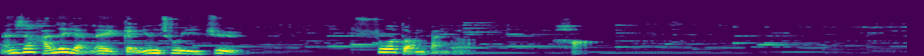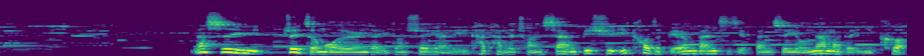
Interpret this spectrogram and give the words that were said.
男生含着眼泪哽咽出一句缩短版的“那是最折磨的人的一段岁月里，他躺在床上，必须依靠着别人帮自己翻身。有那么的一刻。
